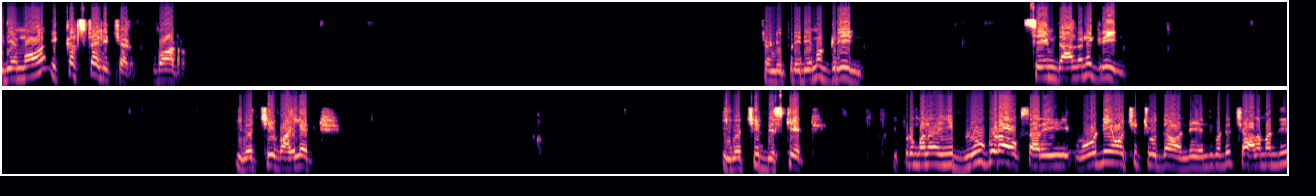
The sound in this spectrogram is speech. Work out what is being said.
ఇదేమో ఇక్కడ స్టైల్ ఇచ్చాడు. బార్డర్ చూడండి ఇప్పుడు ఇదేమో గ్రీన్ సేమ్ దానిలోనే గ్రీన్. ఇది వచ్చి వైలెట్. ఇది వచ్చి బిస్కెట్. ఇప్పుడు మనం ఈ బ్లూ కూడా ఒకసారి ఓడ్ని వచ్చి చూద్దామండి. ఎందుకంటే చాలా మంది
